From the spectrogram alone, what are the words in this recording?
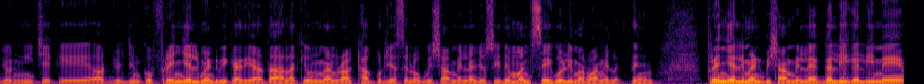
जो नीचे के और जो जिनको फ्रेंज एलिमेंट भी कह दिया जाता है, हालाँकि उनमें अनुराग ठाकुर जैसे लोग भी शामिल हैं, जो सीधे मंच से ही गोली मरवाने लगते हैं। फ्रेंज एलिमेंट भी शामिल है। गली गली में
